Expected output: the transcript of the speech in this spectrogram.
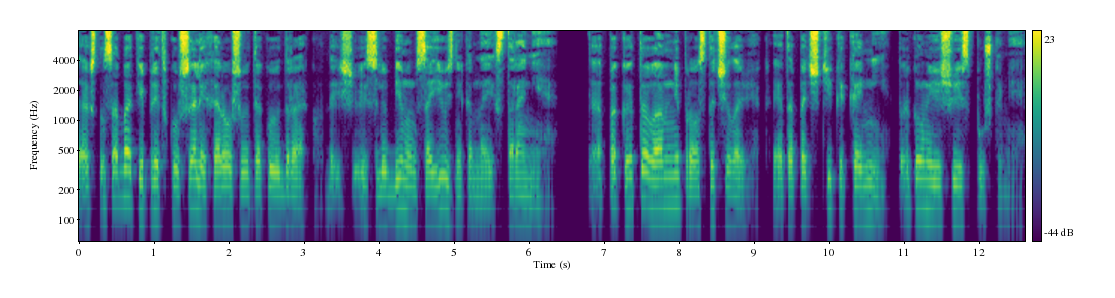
Так что собаки предвкушали хорошую такую драку, да еще и с любимым союзником на их стороне. Тапок — это вам не просто человек, это почти как они, только он еще и с пушками.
